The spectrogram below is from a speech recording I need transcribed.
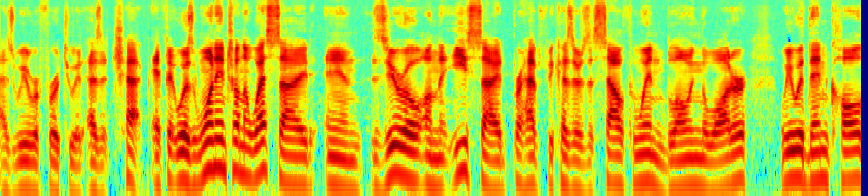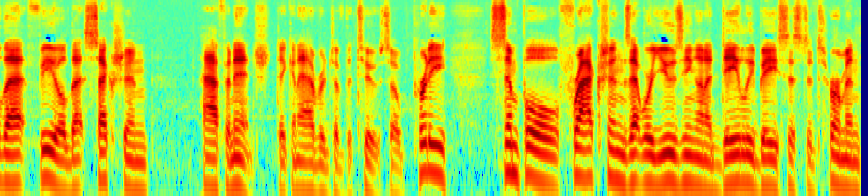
as we refer to it as a check. If it was one inch on the west side and zero on the east side, perhaps because there's a south wind blowing the water, we would then call that field, that section, half an inch, take an average of the two. So pretty simple fractions that we're using on a daily basis to determine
